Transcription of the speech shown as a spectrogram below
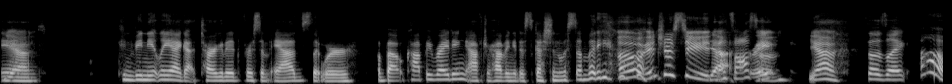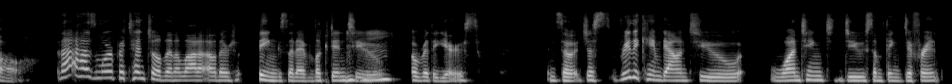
And yeah. conveniently I got targeted for some ads that were about copywriting after having a discussion with somebody. Oh, interesting. yeah, That's awesome. Right? Yeah. So I was like, oh, that has more potential than a lot of other things that I've looked into mm-hmm. over the years. And so it just really came down to wanting to do something different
